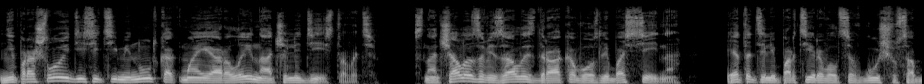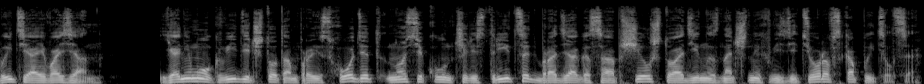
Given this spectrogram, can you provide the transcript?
Не прошло и десяти минут, как мои орлы начали действовать. Сначала завязалась драка возле бассейна. Это телепортировался в гущу событий Айвазян. Я не мог видеть, что там происходит, но секунд через тридцать бродяга сообщил, что один из ночных визитеров скопытился.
